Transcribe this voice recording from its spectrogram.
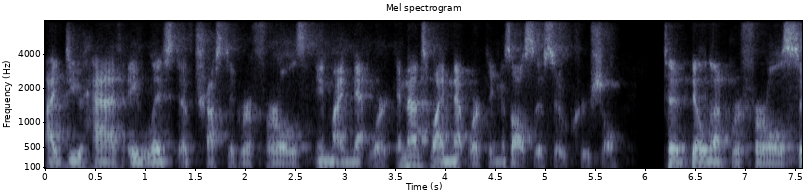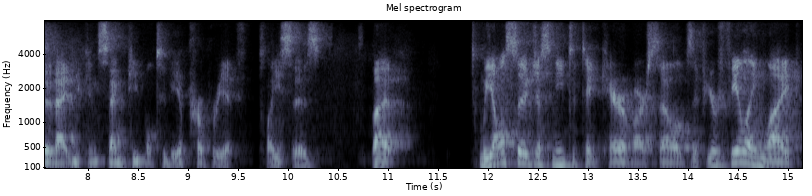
I do have a list of trusted referrals in my network. And that's why networking is also so crucial to build up referrals so that you can send people to the appropriate places. But we also just need to take care of ourselves. If you're feeling like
